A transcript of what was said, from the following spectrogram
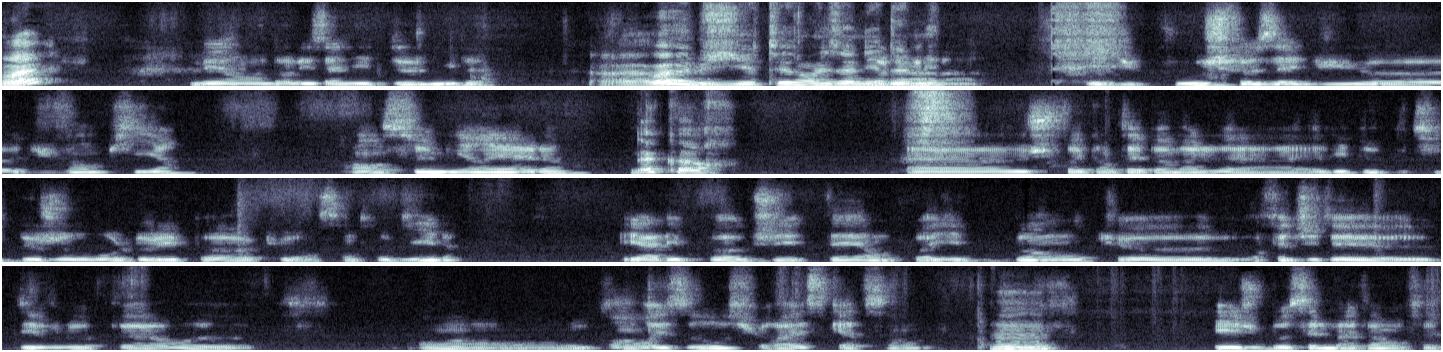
Ouais. mais en- dans les années 2000. Euh, ouais, j'y étais dans les années voilà. 2000. Et du coup, je faisais du, euh, du vampire en semi-réel. D'accord. Euh, je fréquentais pas mal la- les deux boutiques de jeux de rôle de l'époque en centre-ville. Et à l'époque, j'étais employé de banque. en fait, j'étais développeur en grand réseau sur AS400 Mhm. et je bossais le matin en fait.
